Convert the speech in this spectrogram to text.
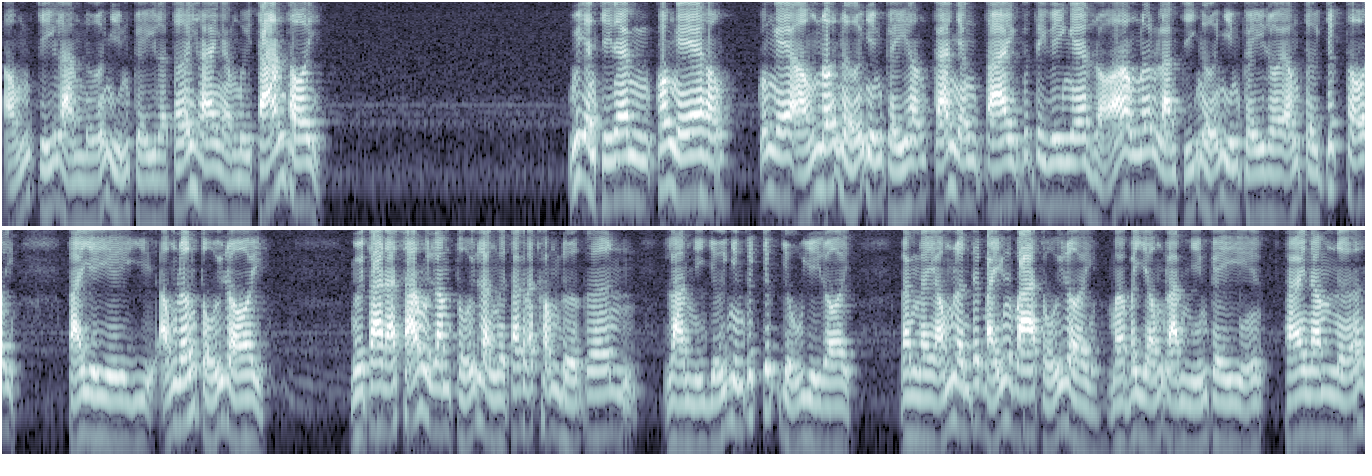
ổng chỉ làm nửa nhiệm kỳ là tới 2018 thôi. Quý anh chị em có nghe không? Có nghe ổng nói nửa nhiệm kỳ không? Cá nhân tay của TV nghe rõ ông nói làm chỉ nửa nhiệm kỳ rồi ổng từ chức thôi. Tại vì ổng lớn tuổi rồi. Người ta đã 65 tuổi là người ta đã không được ờ, làm gì giữ những cái chức vụ gì rồi đằng này ổng lên tới 73 tuổi rồi mà bây giờ ổng làm nhiệm kỳ 2 năm nữa.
